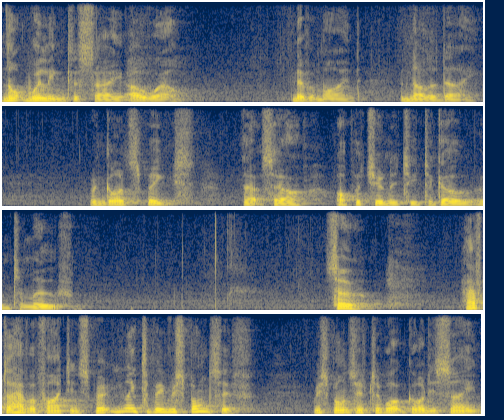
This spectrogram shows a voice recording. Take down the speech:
not willing to say, oh, well, never mind, another day. When God speaks, that's our opportunity to go and to move. So, have to have a fighting spirit. You need to be responsive, responsive to what God is saying.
